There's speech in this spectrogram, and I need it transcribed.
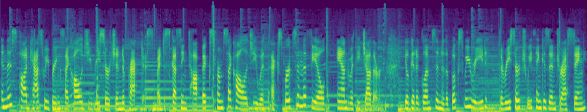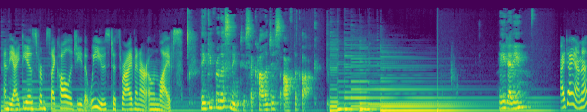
In this podcast, we bring psychology research into practice by discussing topics from psychology with experts in the field and with each other. You'll get a glimpse into the books we read, the research we think is interesting, and the ideas from psychology that we use to thrive in our own lives. Thank you for listening to Psychologists Off the Clock. Hey, Debbie. Hi, Diana.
